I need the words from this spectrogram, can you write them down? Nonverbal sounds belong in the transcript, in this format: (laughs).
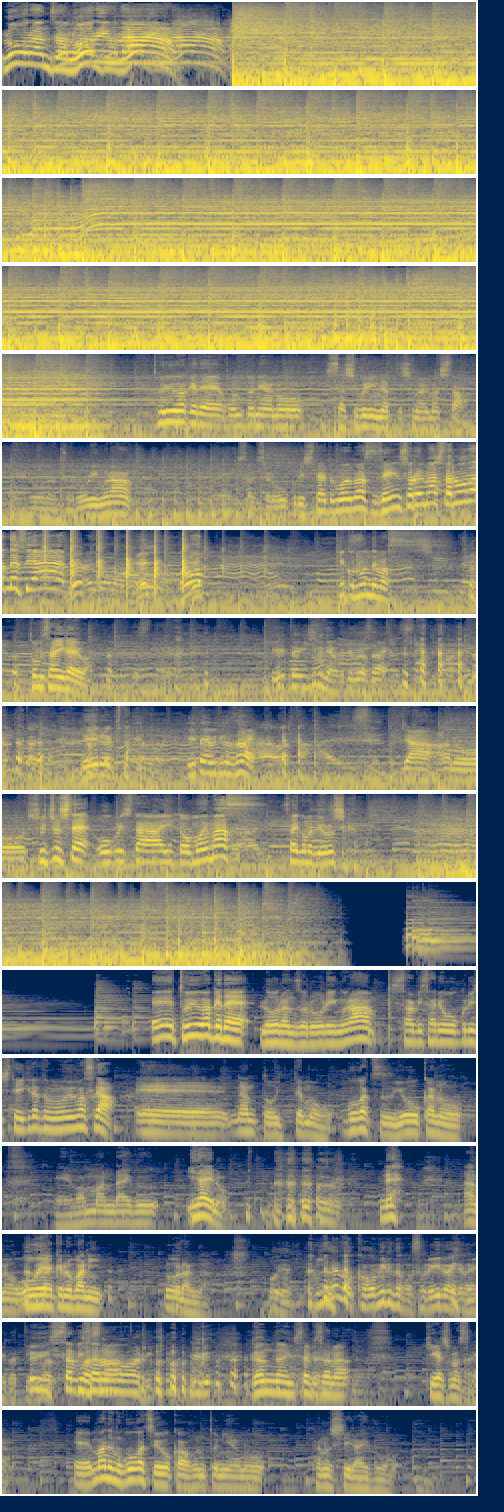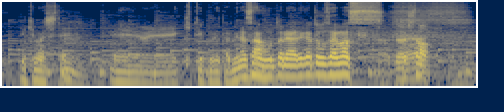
ローランザローリングランというわけで本当にあの久しぶりになってしまいました、えーローランザローリングラン、えー久々にお送りしたいと思います。全員揃いました。ローランです。イエーイ。はいどうも。お結構飲んでます。富さん以外は。携帯いじるのやめてください。メールが来た。携帯やめてください。じゃあ、あのー集中してお送りしたいと思います。最後までよろしくえー、というわけでローランズローリングラン久々にお送りしていきたいと思いますが、えー、なんといっても5月8日の、えーワンマンライブ以来の (laughs) ねあの公の場にローランが。みんなの顔見るのもそれ以来じゃないかっていう久々なガンガン久々な気がしますが、はいえーまあでも5月8日は本当にあの楽しいライブをできまして、えー来てくれた皆さん本当にありがとうございます、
